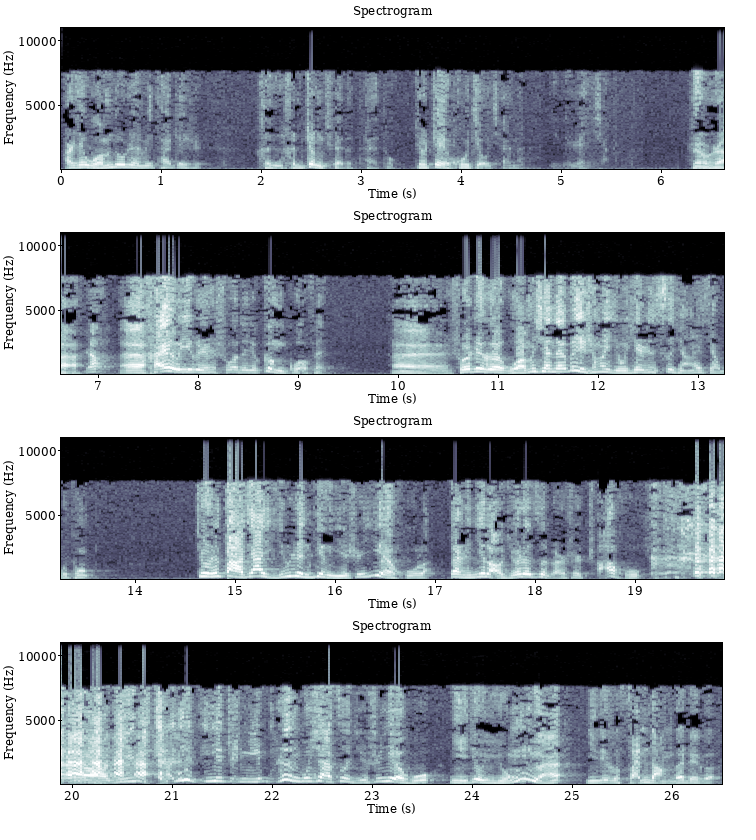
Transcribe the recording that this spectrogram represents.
而且我们都认为他这是。很很正确的态度，就这壶酒钱呢，你得认下，是不是？然后，呃，还有一个人说的就更过分，哎，说这个我们现在为什么有些人思想还想不通？就是大家已经认定你是夜壶了，但是你老觉得自个儿是茶壶 啊！你茶你你你认不下自己是夜壶，你就永远你那个反党的这个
